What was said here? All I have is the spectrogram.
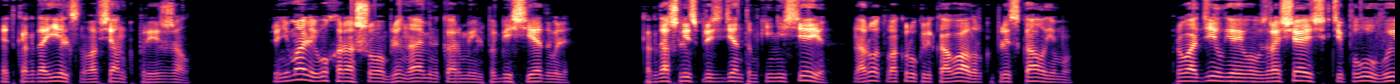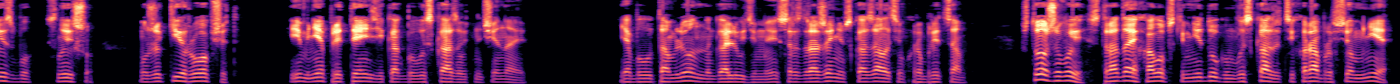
Это когда Ельцин в овсянку приезжал. Принимали его хорошо, блинами накормили, побеседовали. Когда шли с президентом к Енисею, Народ вокруг ликовал, рукоплескал ему. Проводил я его, возвращаясь к теплу в избу, слышу, мужики ропщут, и мне претензии как бы высказывать начинают. Я был утомлен многолюдем и с раздражением сказал этим храбрецам, что же вы, страдая холопским недугом, высказываете храбро все мне,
